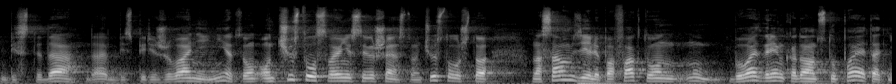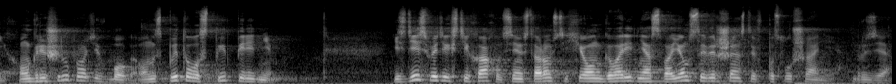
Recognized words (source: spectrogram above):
без стыда, да, без переживаний. Нет, он, он чувствовал свое несовершенство, он чувствовал, что на самом деле, по факту, он, ну, бывает время, когда он отступает от них, он грешил против Бога, он испытывал стыд перед Ним. И здесь, в этих стихах, вот в 72 стихе, он говорит не о своем совершенстве в послушании, друзья,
